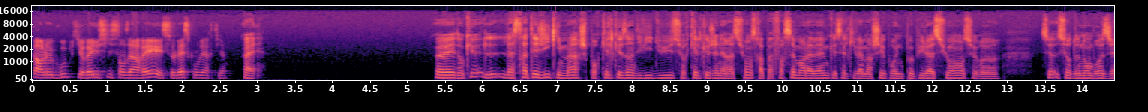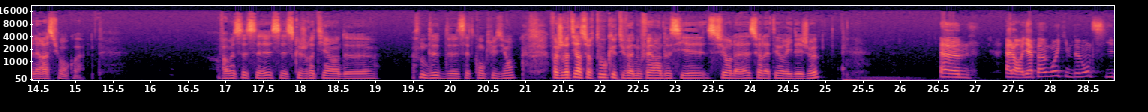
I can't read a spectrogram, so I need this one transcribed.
par le groupe qui réussit sans arrêt et se laissent convertir. Ouais, donc euh, la stratégie qui marche pour quelques individus sur quelques générations ne sera pas forcément la même que celle qui va marcher pour une population sur, euh, sur, de nombreuses générations. Quoi. Enfin, c'est ce que je retiens de, de, de, cette conclusion. Enfin, je retiens surtout que tu vas nous faire un dossier sur la, sur la théorie des jeux. Euh, alors, il y a Pingouin qui me demande si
